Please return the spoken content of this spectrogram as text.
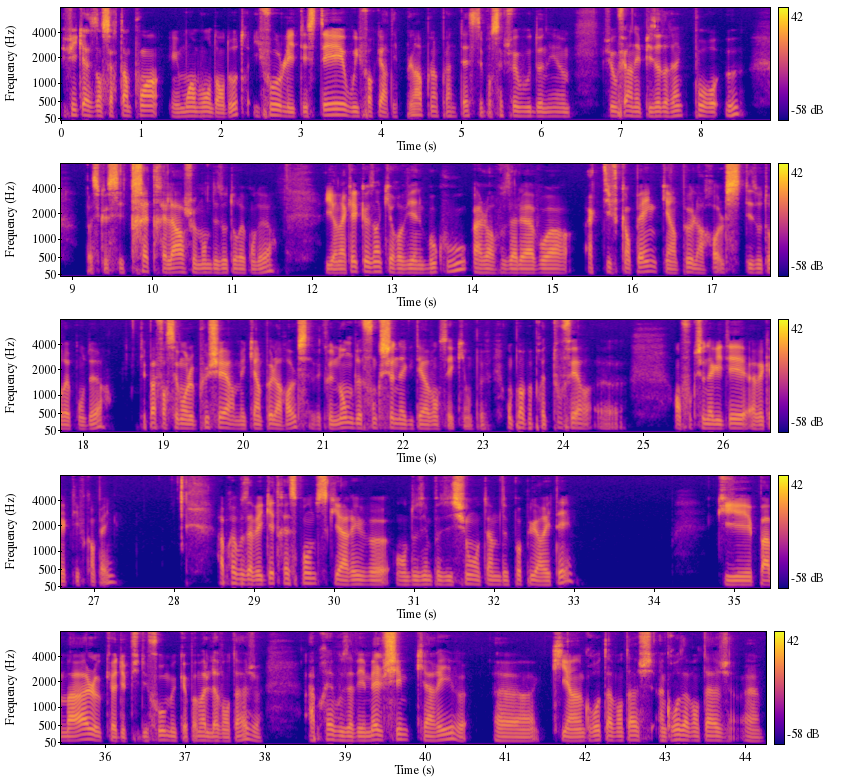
efficaces dans certains points et moins bons dans d'autres. Il faut les tester ou il faut regarder plein, plein, plein de tests. C'est pour ça que je vais vous donner, je vais vous faire un épisode rien que pour eux parce que c'est très très large le monde des autorépondeurs. Il y en a quelques-uns qui reviennent beaucoup. Alors vous allez avoir Active Campaign qui est un peu la Rolls des autorépondeurs, qui est pas forcément le plus cher, mais qui est un peu la Rolls avec le nombre de fonctionnalités avancées qui on peut, on peut à peu près tout faire euh, en fonctionnalité avec Active Campaign. Après, vous avez GetResponse qui arrive euh, en deuxième position en termes de popularité, qui est pas mal, qui a des petits défauts, mais qui a pas mal d'avantages. Après, vous avez Mailchimp qui arrive, euh, qui a un gros avantage, un gros avantage, euh,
